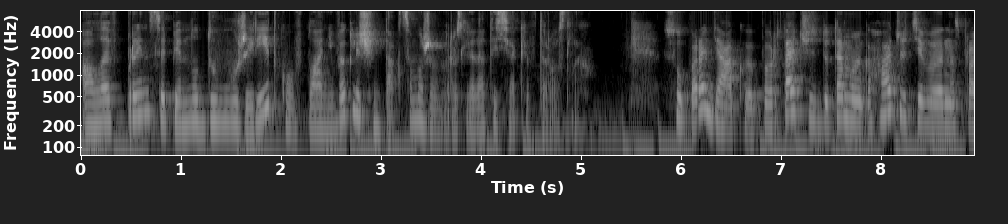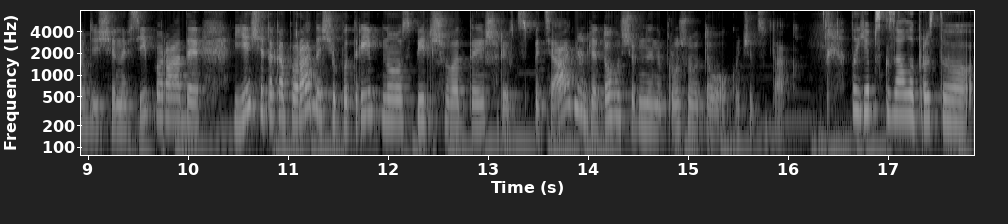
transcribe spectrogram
Але в принципі, ну дуже рідко в плані виключень так це може розглядатися як і в дорослих. Супер, дякую. Повертаючись до теми гаджетів, насправді ще не всі поради. Є ще така порада, що потрібно збільшувати шрифт спеціально для того, щоб не напружувати око. Чи це так? Ну, я б сказала, просто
